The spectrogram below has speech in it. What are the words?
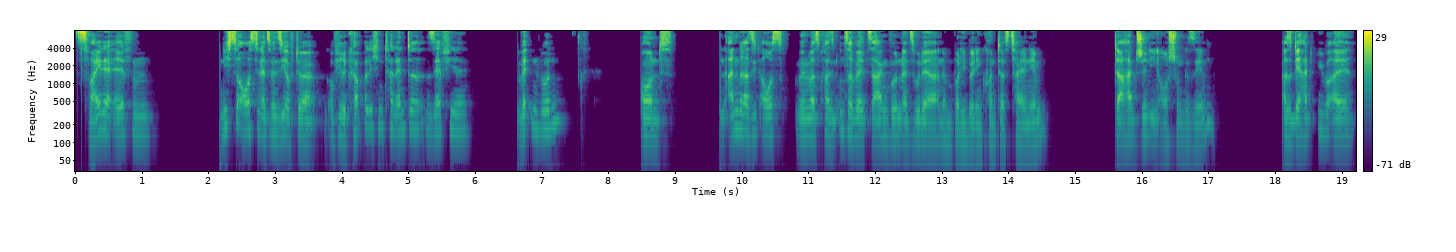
zwei der Elfen nicht so aussehen, als wenn sie auf der, auf ihre körperlichen Talente sehr viel wetten würden. Und ein anderer sieht aus, wenn wir es quasi in unserer Welt sagen würden, als würde er an einem Bodybuilding-Contest teilnehmen. Da hat Jin ihn auch schon gesehen. Also der hat überall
